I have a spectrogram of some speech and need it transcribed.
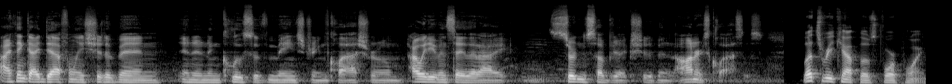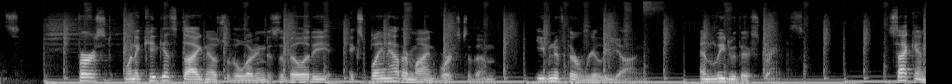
I think I definitely should have been in an inclusive mainstream classroom. I would even say that I certain subjects should have been in honors classes. Let's recap those four points. First, when a kid gets diagnosed with a learning disability, explain how their mind works to them, even if they're really young, and lead with their strengths. Second,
